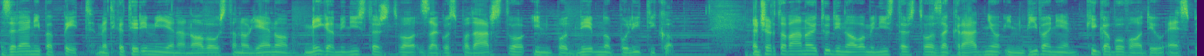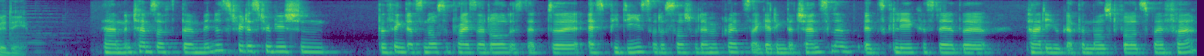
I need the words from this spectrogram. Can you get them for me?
zeleni pa pet, med katerimi je na novo ustanovljeno mega ministrstvo za gospodarstvo in podnebno politiko. Načrtovano je tudi novo ministrstvo za gradnjo in bivanje, ki ga bo vodil SPD. Um, in terms of the ministry distribution, the thing that's no surprise at all is that the uh, SPD, so the Social Democrats, are getting the chancellor. It's clear because they're the party who got the most votes by far.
